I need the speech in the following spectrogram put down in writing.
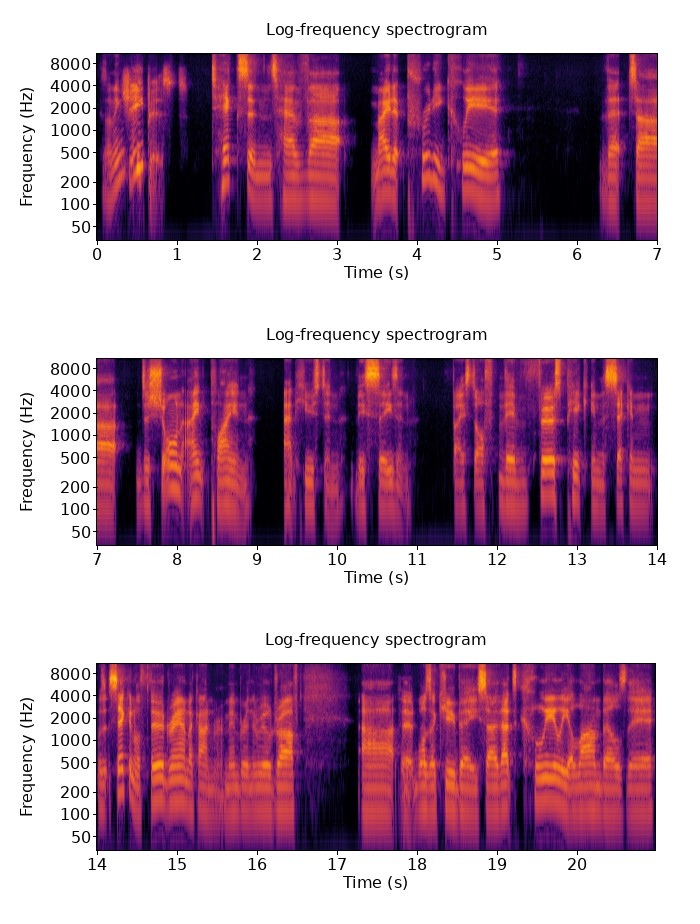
Because I think the Jeepers! Texans have uh, made it pretty clear that uh, Deshaun ain't playing at Houston this season, based off their first pick in the second was it second or third round? I can't remember in the real draft. Uh, Third. was a QB, so that's clearly alarm bells there.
